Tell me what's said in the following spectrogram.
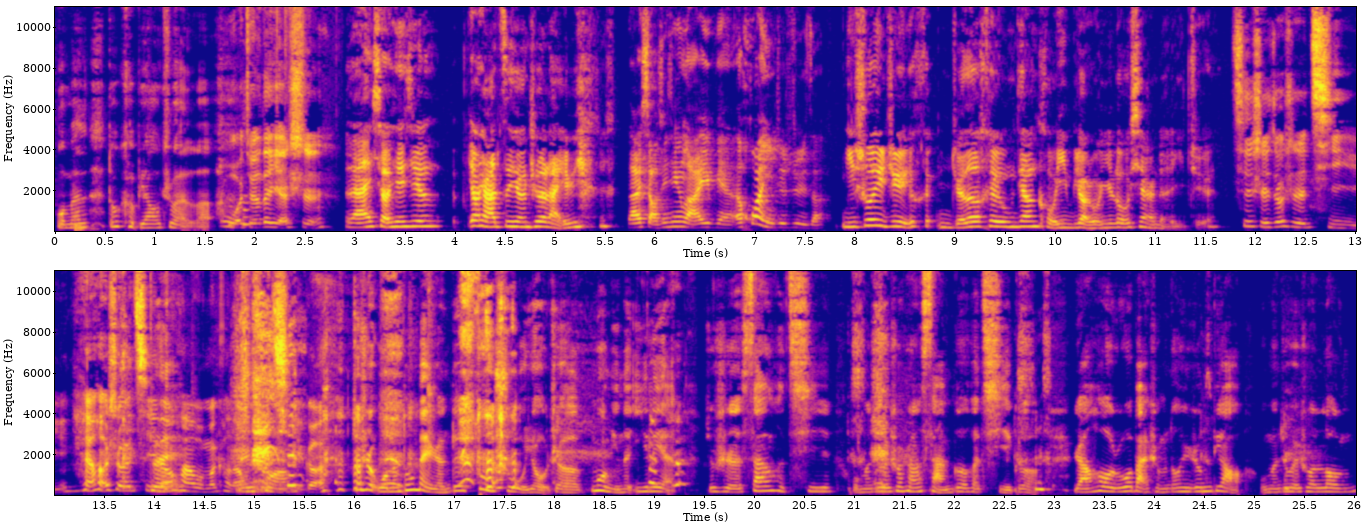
我们都可标准了，我觉得也是。来，小星星要啥自行车来一遍？来，小星星来一遍，换一句句子。你说一句黑，你觉得黑龙江口音比较容易露馅的一句，其实就是七。你要说七的话，我们可能会说七个。就是我们东北人对度数有着莫名的依恋，就是三和七，我们就会说成三个和七个。然后如果把什么东西扔掉，我们就会说扔，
